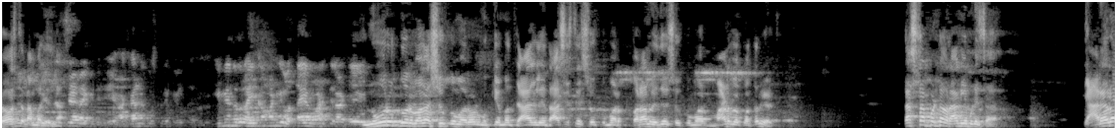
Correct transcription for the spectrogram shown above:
ವ್ಯವಸ್ಥೆ ನಮ್ಮಲ್ಲಿ ಇಲ್ಲ ನೂರಕ್ಕೆ ನೂರು ಭಾಗ ಶಿವಕುಮಾರ್ ಅವರು ಮುಖ್ಯಮಂತ್ರಿ ಆಗಲಿ ಅಂತ ಆಶಿಸ್ತೆ ಶಿವಕುಮಾರ್ ಪರಾನು ಇದೆ, ಶಿವಕುಮಾರ್ ಮಾಡಬೇಕು ಅಂತ ಹೇಳ್ತಾರೆ. ಕಷ್ಟಪಟ್ಟವ್ರು ಆಗ್ಲಿ ಬಿಡಿ ಸರ್. ಯಾರ್ಯಾರೋ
